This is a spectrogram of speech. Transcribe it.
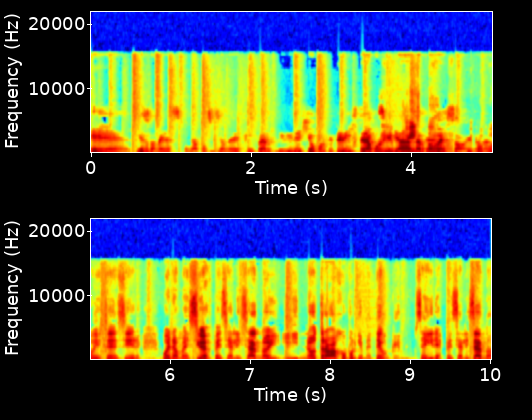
eh, y eso también es una posición de hiper privilegio porque te diste la posibilidad de hacer todo eso. Tipo, pudiste decir, bueno, me sigo especializando y, no trabajo porque me tengo que seguir especializando.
